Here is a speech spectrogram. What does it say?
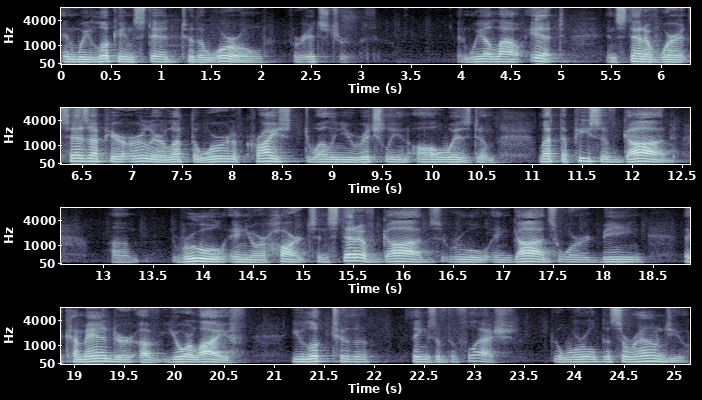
and we look instead to the world for its truth. And we allow it, instead of where it says up here earlier, let the word of Christ dwell in you richly in all wisdom. Let the peace of God um, rule in your hearts. Instead of God's rule and God's word being the commander of your life, you look to the things of the flesh, the world that surround you.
